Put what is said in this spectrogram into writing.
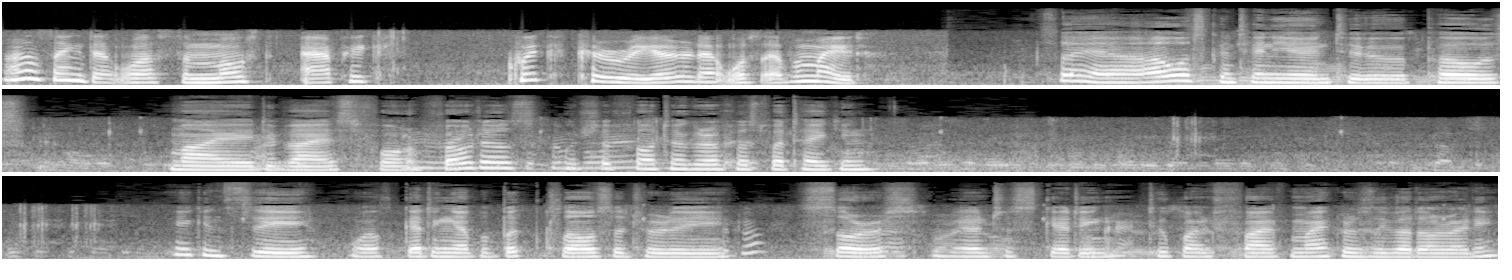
I think that was the most epic, quick career that was ever made. So yeah, I was continuing to pose my device for photos which the photographers were taking. You can see, with getting up a bit closer to the source, we are just getting 2.5 microsievert already.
